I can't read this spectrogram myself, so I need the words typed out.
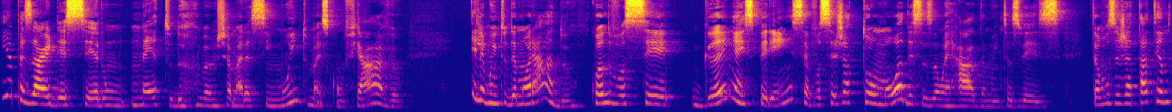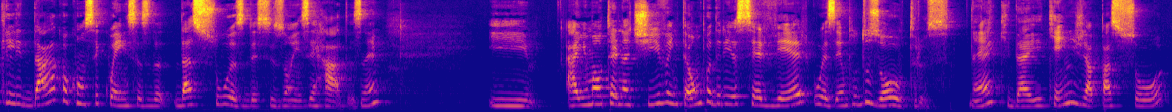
E apesar de ser um método, vamos chamar assim, muito mais confiável, ele é muito demorado. Quando você ganha a experiência, você já tomou a decisão errada muitas vezes. Então você já está tendo que lidar com as consequências das suas decisões erradas, né? E aí uma alternativa, então, poderia ser ver o exemplo dos outros, né? Que daí quem já passou,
